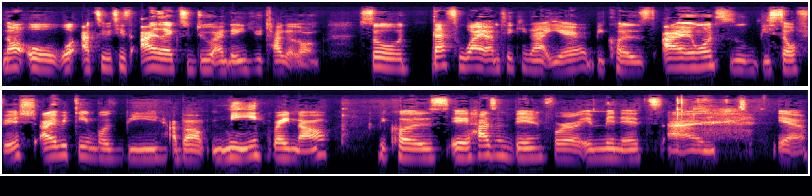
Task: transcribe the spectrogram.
Not oh, what activities I like to do, and then you tag along. So that's why I'm taking that year because I want to be selfish. Everything must be about me right now because it hasn't been for a minute and yeah.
